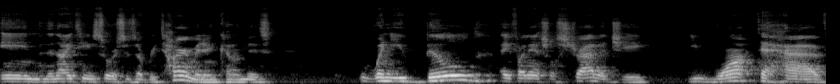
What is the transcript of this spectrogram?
in the 19 sources of retirement income is when you build a financial strategy, you want to have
